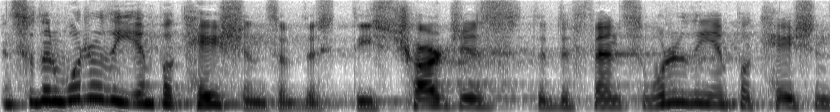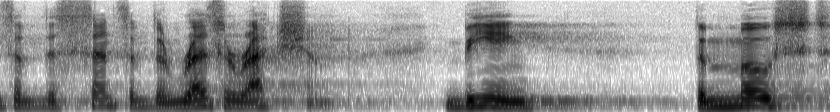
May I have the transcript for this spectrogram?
And so, then what are the implications of this, these charges, the defense? What are the implications of this sense of the resurrection being the most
